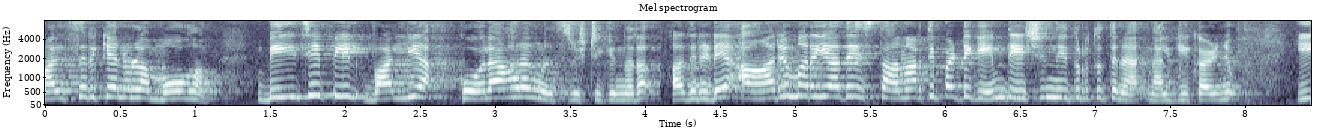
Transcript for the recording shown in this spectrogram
മത്സരിക്കാനുള്ള മോഹം ബി ജെ പിയിൽ വലിയ കോലാഹലങ്ങൾ സൃഷ്ടിക്കുന്നത്. അതിനിടെ ആരും അറിയാതെ സ്ഥാനാർത്ഥി പട്ടികയും ദേശീയ നേതൃത്വത്തിന് നൽകി കഴിഞ്ഞു. ഈ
